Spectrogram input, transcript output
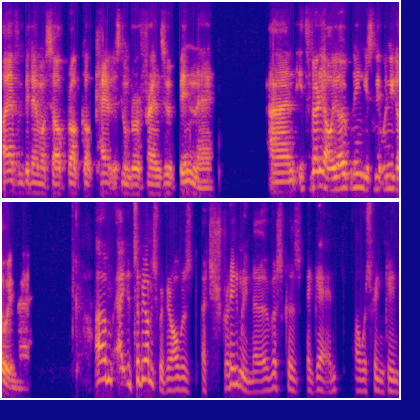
I haven't been there myself, but I've got countless number of friends who have been there, and it's very eye opening, isn't it, when you go in there? Um, uh, to be honest with you, I was extremely nervous because again, I was thinking,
